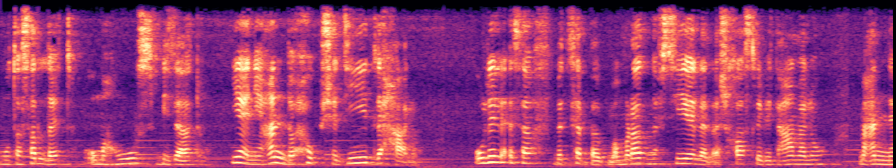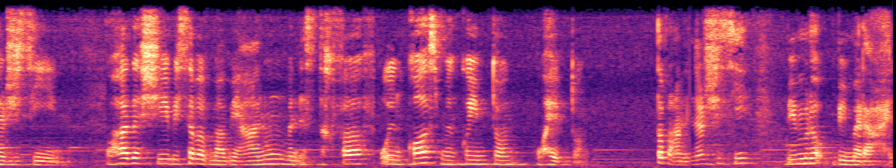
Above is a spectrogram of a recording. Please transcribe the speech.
متسلط ومهووس بذاته يعني عنده حب شديد لحاله. وللأسف بتسبب أمراض نفسية للأشخاص اللي بيتعاملوا مع النرجسيين. وهذا الشيء بسبب ما بيعانوه من استخفاف وإنقاص من قيمتهم وهيبتهم. طبعا النرجسي بيمرق بمراحل.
